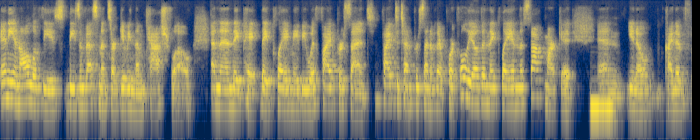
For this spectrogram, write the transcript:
any and all of these these investments are giving them cash flow. And then they pay they play maybe with 5% 5 to 10% of their portfolio then they play in the stock market mm-hmm. and you know kind of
